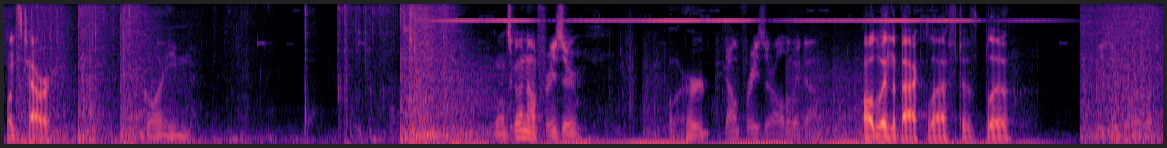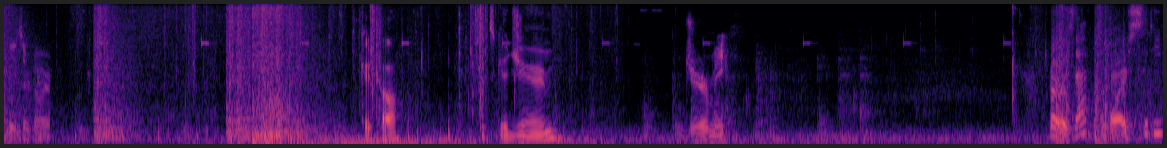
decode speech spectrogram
One's tower. Got him. One's going down freezer. Oh, heard. Down freezer, all the way down. All the way in the back left of blue. Freezer door, watch freezer door. Good call. It's good, germ. Jeremy. Bro, is that varsity?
